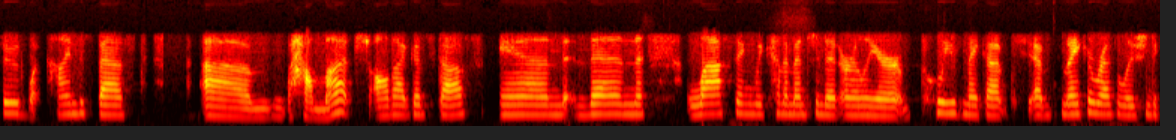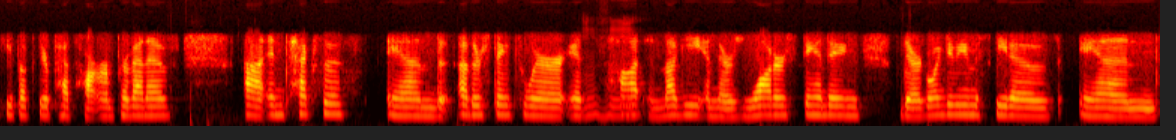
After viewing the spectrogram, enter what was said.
food, what kind is best, um, how much, all that good stuff. And then last thing, we kind of mentioned it earlier. Please make up uh, make a resolution to keep up with your pet's heartworm preventive. Uh, in Texas and other states where it's Mhm. hot and muggy and there's water standing, there are going to be mosquitoes and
